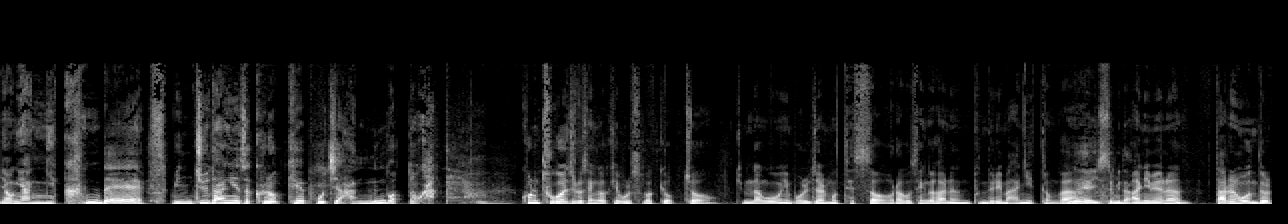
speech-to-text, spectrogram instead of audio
영향이 큰데 민주당에서 그렇게 보지 않는 것도 같아요. 그럼 두 가지로 생각해 볼 수밖에 없죠. 김남국 의원이 뭘 잘못했어라고 생각하는 분들이 많이 있던가. 네, 있습니다. 아니면은 다른 의원들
